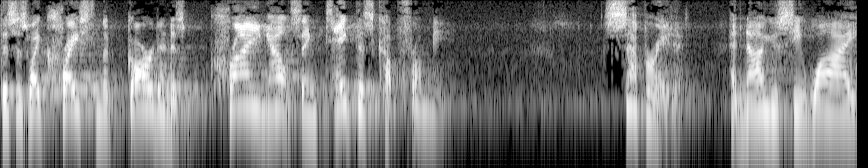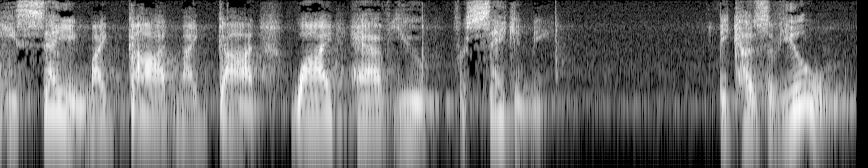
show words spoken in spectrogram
This is why Christ in the garden is crying out, saying, Take this cup from me. Separated. And now you see why he's saying, My God, my God, why have you forsaken me? Because of you,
